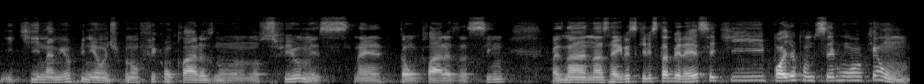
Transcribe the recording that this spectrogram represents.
e que, na minha opinião, tipo, não ficam claras no, nos filmes, né, tão claras assim, mas na, nas regras que ele estabelece é que pode acontecer com qualquer um,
